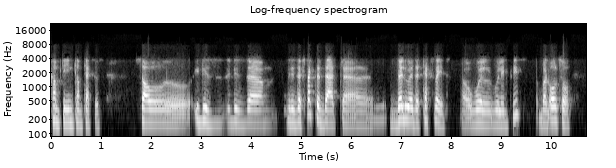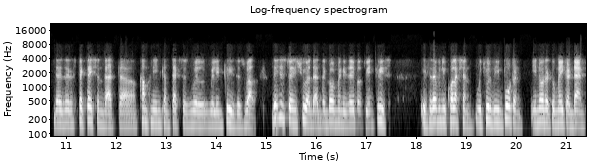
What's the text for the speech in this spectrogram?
company income taxes. So it is it is um, it is expected that uh, value added tax rates will will increase, but also there's an expectation that company income taxes will will increase as well. This is to ensure that the government is able to increase its revenue collection, which will be important in order to make a dent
